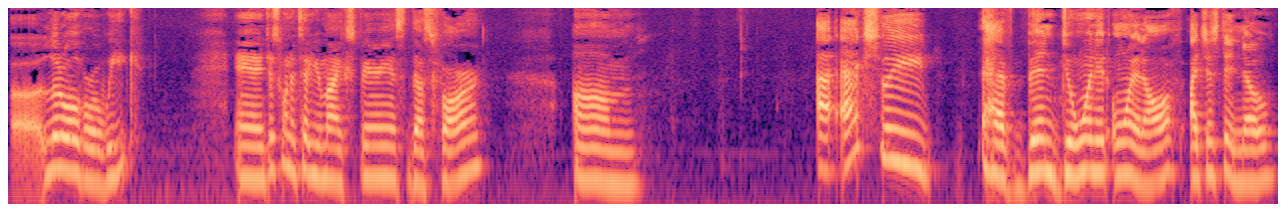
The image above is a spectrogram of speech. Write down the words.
a little over a week. And just want to tell you my experience thus far. Um, I actually have been doing it on and off. I just didn't know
